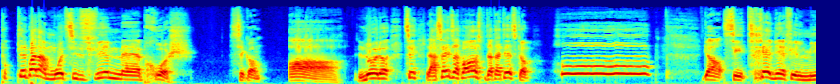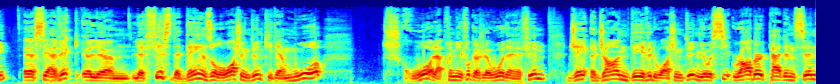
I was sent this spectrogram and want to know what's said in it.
Peut-être pas la moitié du film, mais proche. C'est comme, ah, là, là, tu sais, la scène, ça passe, pis dans ta tête, c'est comme, oh! Regarde, c'est très bien filmé. Euh, c'est avec euh, le, le fils de Denzel Washington, qui était moi, je crois, la première fois que je le vois dans un film, euh, John David Washington. Il y a aussi Robert Pattinson,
